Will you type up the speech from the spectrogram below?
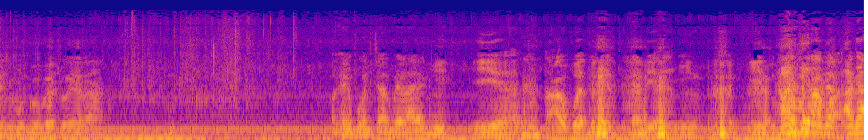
buahnya menggugah selera pakai bon cabe lagi iya tahu buat tuh itu tadi anjing pedes segitu Anjir ada ada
